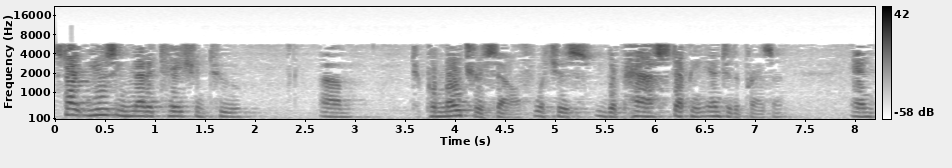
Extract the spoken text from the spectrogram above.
start using meditation to um, to promote yourself, which is the past stepping into the present, and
